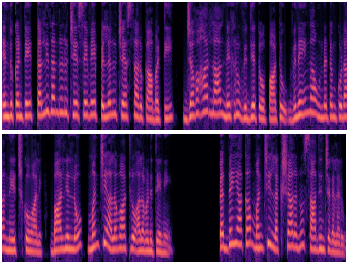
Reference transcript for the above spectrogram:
ఎందుకంటే తల్లిదండ్రులు చేసేవే పిల్లలు చేస్తారు కాబట్టి జవహర్ లాల్ నెహ్రూ విద్యతో పాటు వినయంగా ఉండటం కూడా నేర్చుకోవాలి. బాల్యంలో మంచి అలవాట్లు అలవడితేనే పెద్దయ్యాక మంచి లక్ష్యాలను సాధించగలరు.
